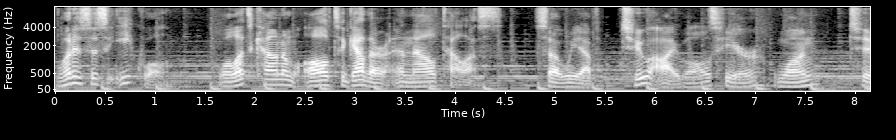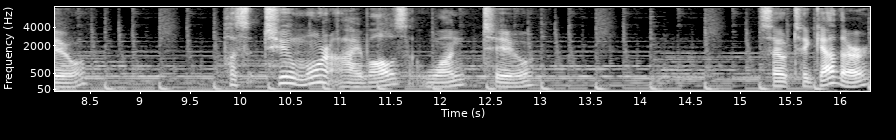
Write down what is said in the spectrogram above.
What does this equal? Well, let's count them all together and they'll tell us. So we have two eyeballs here, one, two, plus two more eyeballs, one, two. So together,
